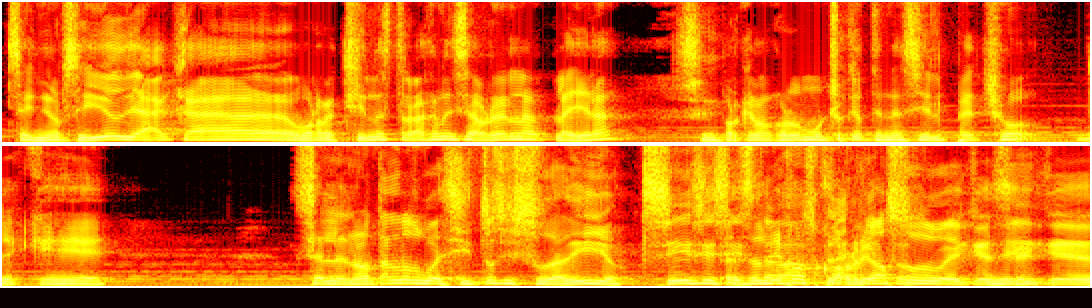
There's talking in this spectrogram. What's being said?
señorcillos ya acá borrachines trabajan y se abren la playera. Sí. Porque me acuerdo mucho que tenía así el pecho de que se le notan los huesitos y sudadillo. Sí, sí, sí. Esos viejos corriosos, güey, que, sí, Sí. que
